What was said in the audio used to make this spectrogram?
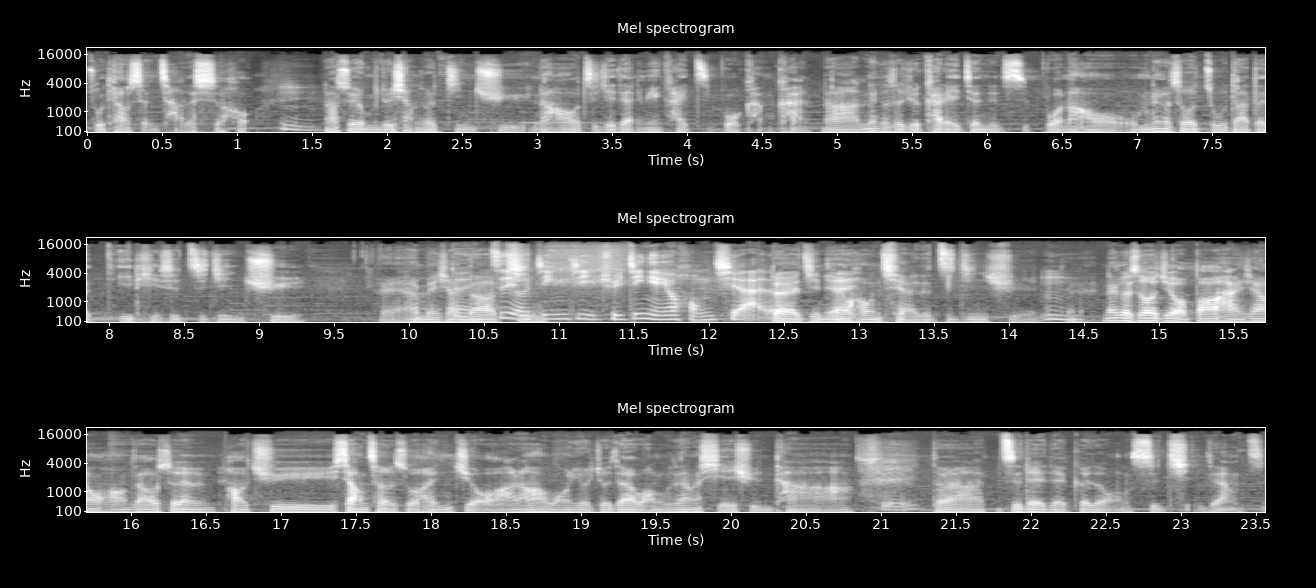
逐条审查的时候。嗯，那所以我们就想说进去，然后直接在里面开直播看看。那那个时候就开了一阵子直播，然后我们那个时候主打的议题是资金区。对，还没想到自由经济区今年又红起来了。对，今年又红起来的资金区。嗯，那个时候就有包含像黄昭顺跑去上厕所很久啊，然后网友就在网络上协寻他，是，对啊之类的各种事情这样子。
